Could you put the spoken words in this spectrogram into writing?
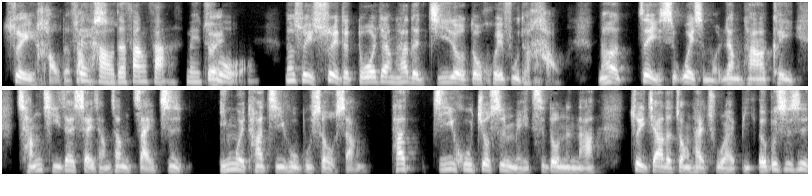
最好的方式，最好的方法，没错。那所以睡得多，让他的肌肉都恢复的好，然后这也是为什么让他可以长期在赛场上载质，因为他几乎不受伤，他几乎就是每次都能拿最佳的状态出来比，而不是是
